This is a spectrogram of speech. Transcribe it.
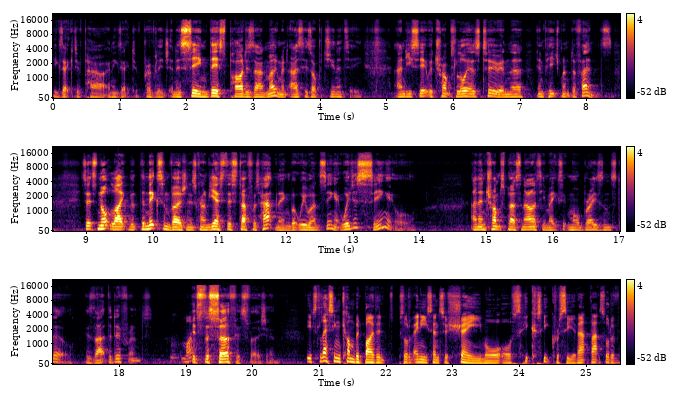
executive power and executive privilege, and is seeing this partisan moment as his opportunity. And you see it with Trump's lawyers too in the impeachment defense. So it's not like the, the Nixon version is kind of, yes, this stuff was happening, but we weren't seeing it. We're just seeing it all. And then Trump's personality makes it more brazen still. Is that the difference? My, it's the surface version. It's less encumbered by the sort of any sense of shame or, or secrecy. That that sort of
